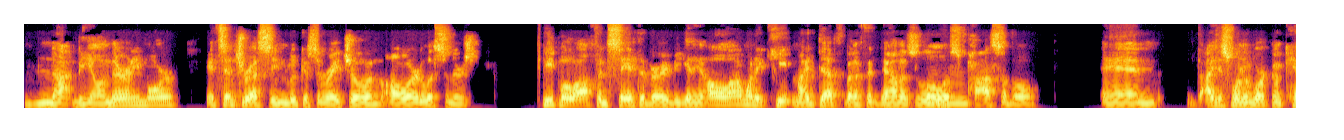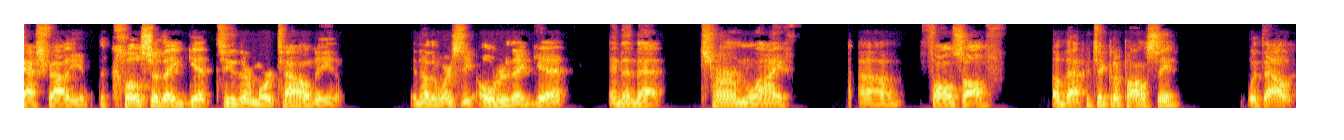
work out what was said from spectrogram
not be on there anymore. It's interesting, Lucas and Rachel and all our listeners. People often say at the very beginning, "Oh, I want to keep my death benefit down as low mm-hmm. as possible," and I just want to work on cash value. The closer they get to their mortality, in other words, the older they get, and then that term life um, falls off of that particular policy without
